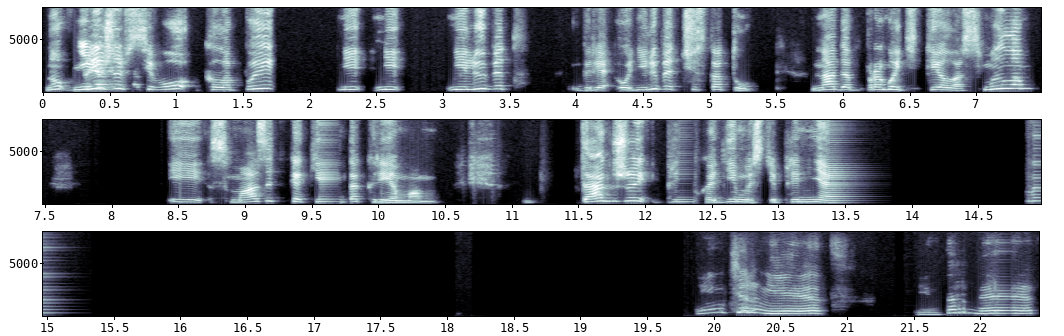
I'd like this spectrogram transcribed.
Ну, Нет. прежде всего, клопы не, не, не, любят, гря... Не любят чистоту. Надо промыть тело с мылом и смазать каким-то кремом. Также при необходимости применять Интернет. Интернет.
